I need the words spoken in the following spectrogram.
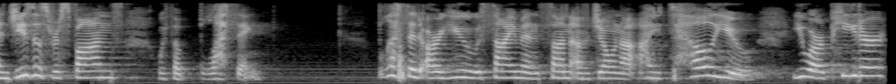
And Jesus responds with a blessing. Blessed are you, Simon, son of Jonah. I tell you, you are Peter,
